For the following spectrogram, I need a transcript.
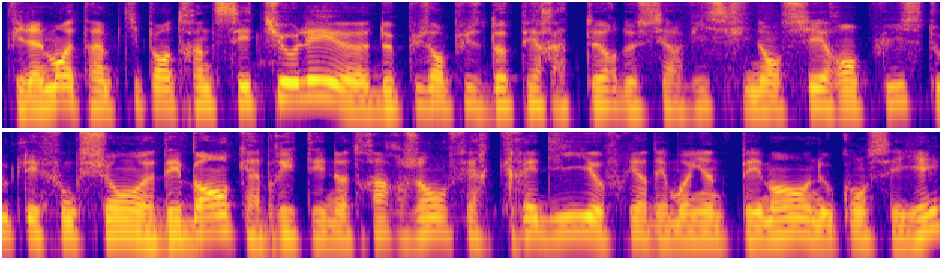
finalement est un petit peu en train de s'étioler. Euh, de plus en plus d'opérateurs de services financiers remplissent toutes les fonctions euh, des banques, abriter notre argent, faire crédit, offrir des moyens de paiement, nous conseiller.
